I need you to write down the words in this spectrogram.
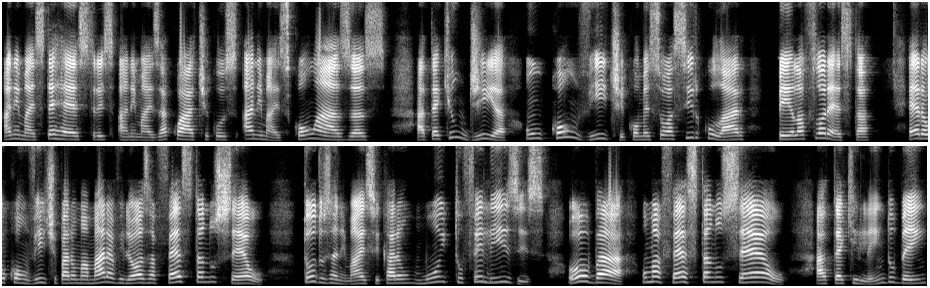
animais terrestres, animais aquáticos, animais com asas, até que um dia um convite começou a circular pela floresta. Era o convite para uma maravilhosa festa no céu. Todos os animais ficaram muito felizes. Oba! Uma festa no céu! Até que, lendo bem,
